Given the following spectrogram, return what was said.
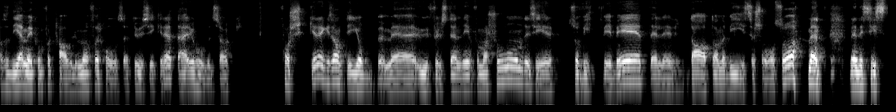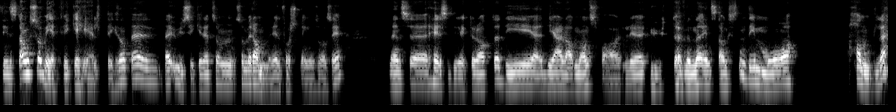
Altså De er mer komfortable med å forholde seg til usikkerhet. Det er i hovedsak forskere. ikke sant? De jobber med ufullstendig informasjon. De sier 'så vidt vi vet', eller 'dataene viser så og så'. Men, men i siste instans så vet vi ikke helt. ikke sant? Det er, det er usikkerhet som, som, rammer inn forskningen, så å si. Mens uh, Helsedirektoratet de, de, er da den ansvarlige utøvende instansen. De må handle.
